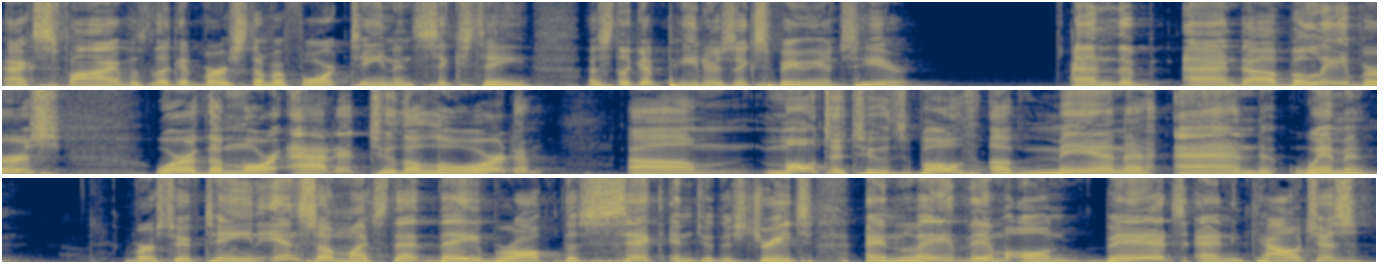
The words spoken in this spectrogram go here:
Acts 5, let's look at verse number 14 and 16. Let's look at Peter's experience here. And the and uh, believers were the more added to the Lord, um, multitudes both of men and women. Verse 15, insomuch that they brought the sick into the streets and laid them on beds and couches,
